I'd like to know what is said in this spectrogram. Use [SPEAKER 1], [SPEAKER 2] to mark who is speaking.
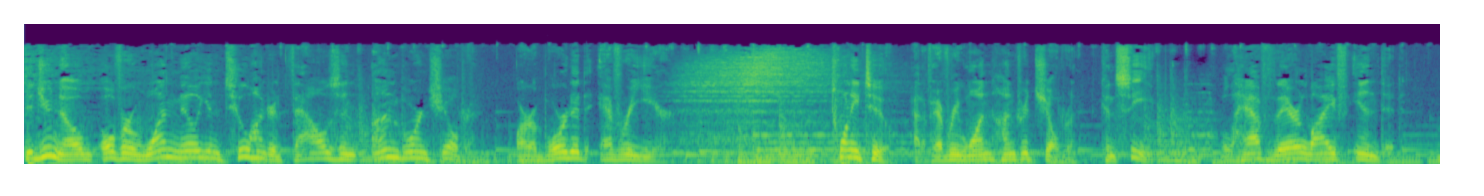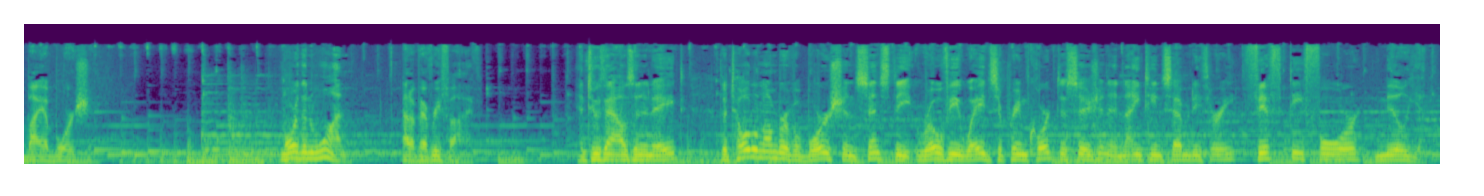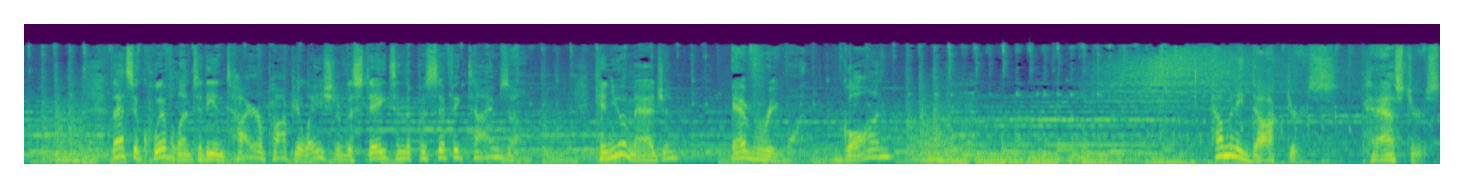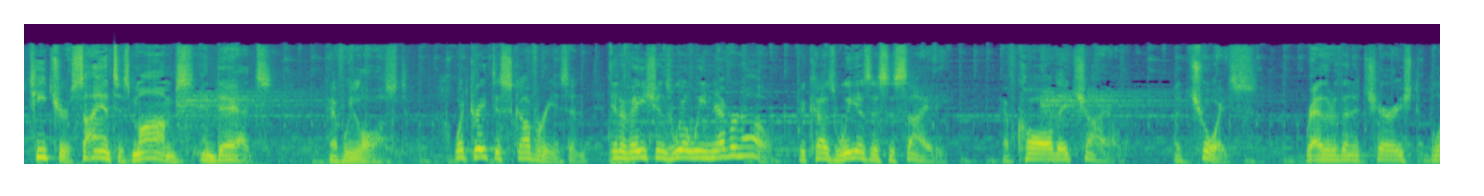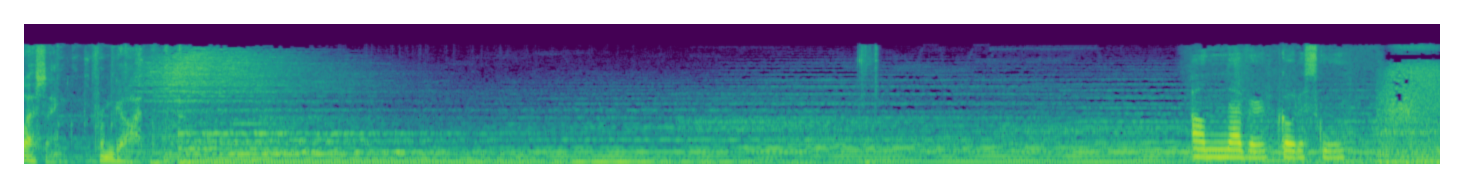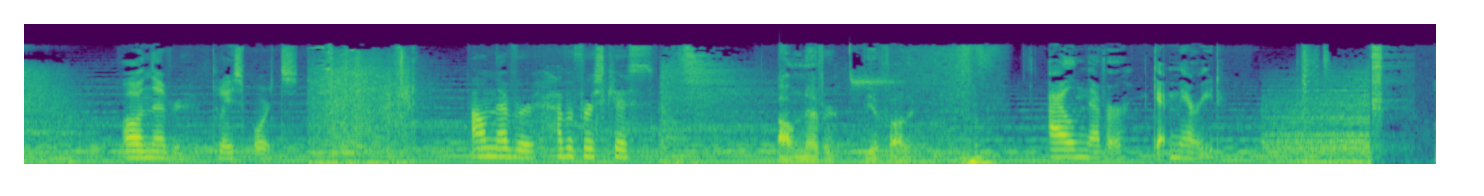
[SPEAKER 1] Did you know over 1,200,000 unborn children are aborted every year? 22 out of every 100 children conceived will have their life ended by abortion. More than one out of every five. In 2008, the total number of abortions since the Roe v. Wade Supreme Court decision in 1973 54 million. That's equivalent to the entire population of the states in the Pacific time zone. Can you imagine? Everyone gone? How many doctors, pastors, teachers, scientists, moms, and dads have we lost? What great discoveries and innovations will we never know because we as a society have called a child a choice rather than a cherished blessing from God?
[SPEAKER 2] I'll never go to school.
[SPEAKER 3] I'll never play sports.
[SPEAKER 2] I'll never have a first kiss.
[SPEAKER 4] I'll never be a father.
[SPEAKER 5] I'll never get married.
